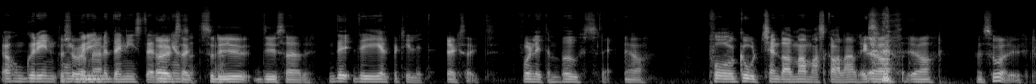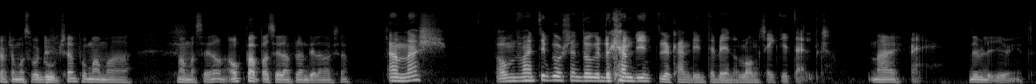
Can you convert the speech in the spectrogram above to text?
Ja, hon går in, hon går in med? med den Ja, inställningen. exakt, så det är ju, det är ju så här, det, det hjälper till lite. exakt. Får en liten boost där. Ja, På godkända mammaskalan. Liksom. ja, ja. Men så är det ju. Klart det måste vara godkänt på mamma, mammasidan och pappasidan för den delen också. Annars, om det var inte godkänt då, då, kan det ju inte, då kan det inte bli något långsiktigt där. Liksom. Nej, Nej. det blir ju inget.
